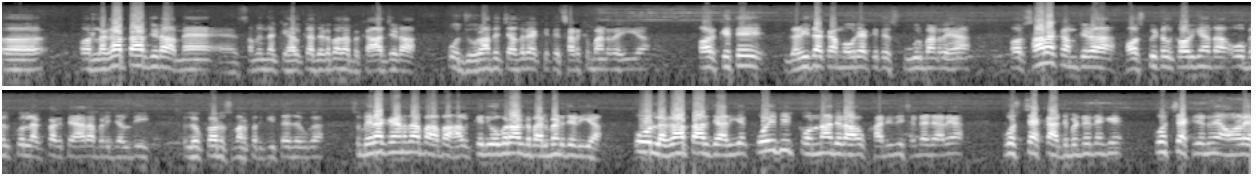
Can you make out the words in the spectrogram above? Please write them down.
ਔਰ ਲਗਾਤਾਰ ਜਿਹੜਾ ਮੈਂ ਸਮਝਦਾ ਕਿ ਹਲਕਾ ਦੜਬਾ ਦਾ ਵਿਕਾਸ ਜਿਹੜਾ, ਉਹ ਜ਼ੋਰਾਂ ਤੇ ਚੱਲ ਰਿਹਾ, ਕਿਤੇ ਸੜਕ ਬਣ ਰਹੀ ਆ, ਔਰ ਕਿਤੇ ਗਲੀ ਦਾ ਕੰਮ ਹੋ ਰਿਹਾ, ਕਿਤੇ ਸਕੂਲ ਬਣ ਰਿਹਾ, ਔਰ ਸਾਰਾ ਕੰਮ ਜਿਹੜਾ ਹਸਪੀਟਲ ਕੌਰੀਆਂ ਦਾ, ਉਹ ਬਿਲਕੁਲ ਲਗਭਗ ਤਿਆਰ ਆ, ਬੜੀ ਜਲਦੀ ਲੋਕਾਂ ਨੂੰ ਸਮਰਪਿਤ ਕੀਤਾ ਜਾਊਗਾ। ਸੋ ਮੇਰਾ ਕਹਿਣ ਦਾ ਭਾਵ ਆ, ਹਲਕੇ ਦੀ ਓਵਰਆਲ ਡਿਵੈਲਪਮੈਂਟ ਜਿਹੜੀ ਆ, ਉਹ ਲਗਾਤਾਰ ਜਾਰੀ ਹੈ ਕੋਈ ਵੀ ਕੋਨਾ ਜਿਹੜਾ, ਉਹ ਖਾਲੀ ਨਹੀਂ ਛੱਡਿਆ ਜਾ ਰਿਹਾ। ਕੁਝ ਚੈੱਕ ਅੱਜ ਵੰਡੇ ਦੇਣਗੇ ਕੁਝ ਚੈੱਕ ਜਿਹੜੇ ਨੇ ਆਉਣ ਵਾਲੇ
